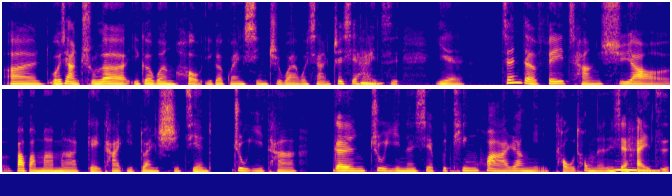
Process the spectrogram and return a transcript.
呃，我想除了一个问候、一个关心之外，我想这些孩子也真的非常需要爸爸妈妈给他一段时间，注意他，跟注意那些不听话、让你头痛的那些孩子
